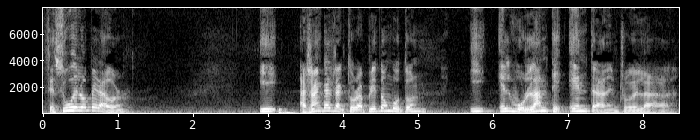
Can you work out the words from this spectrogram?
se sube el operador y arranca el tractor, aprieta un botón y el volante entra dentro de la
